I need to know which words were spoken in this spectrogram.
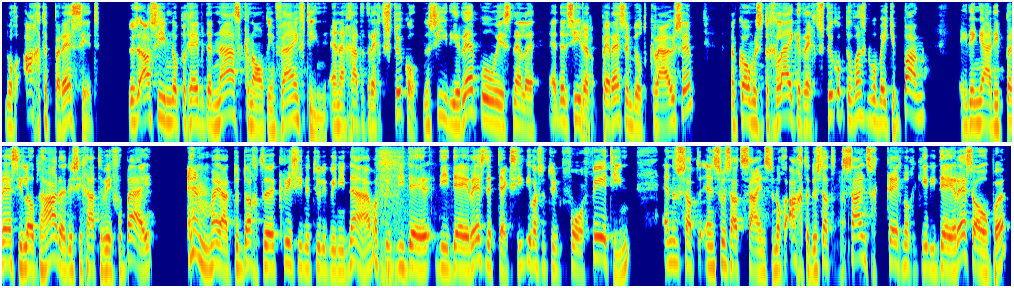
nog achter Perez zit. Dus als hij hem op een gegeven moment ernaast knalt in 15 en hij gaat het rechte stuk op, dan zie je die Red Bull weer sneller. Hè, dan zie je dat Perez hem wilt kruisen. Dan komen ze tegelijk het rechte stuk op. Toen was ik nog een beetje bang. Ik denk, ja, die Perez die loopt harder, dus die gaat er weer voorbij. maar ja, toen dacht uh, Chrissy natuurlijk weer niet na. Want die, die DRS-detectie, die was natuurlijk voor 14. En, er zat, en zo zat Sainz er nog achter. Dus dat, Sainz kreeg nog een keer die DRS open.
